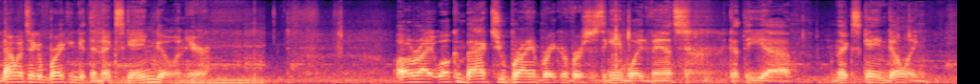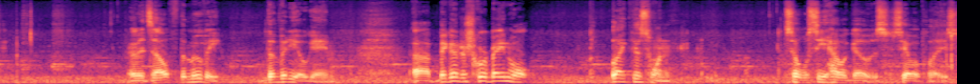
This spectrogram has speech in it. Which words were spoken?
Now I'm going to take a break and get the next game going here. All right, welcome back to Brian Breaker versus the Game Boy Advance. Got the uh, next game going It's Elf the movie, the video game. Uh, Big underscore will like this one. So we'll see how it goes, see how it plays.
